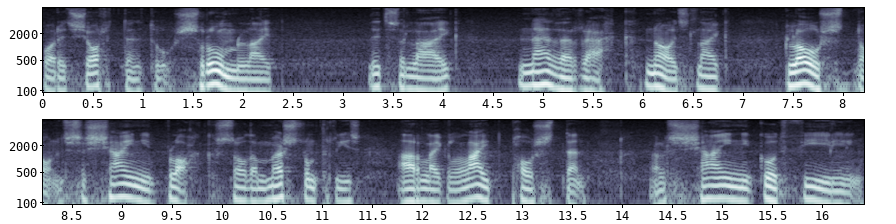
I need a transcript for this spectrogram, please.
but it's shortened to shroomlight. It's like netherrack. No, it's like It's a shiny block. So the mushroom trees are like light posts and a shiny good feeling.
